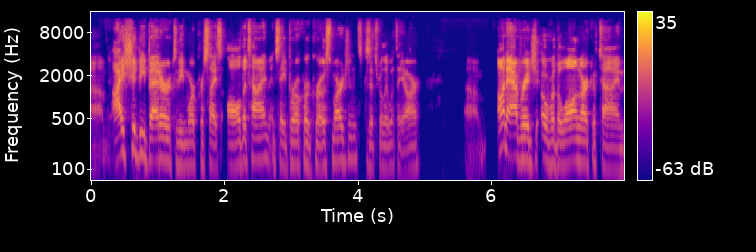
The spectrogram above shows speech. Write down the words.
um, I should be better to be more precise all the time and say broker gross margins because that's really what they are. Um, on average, over the long arc of time,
